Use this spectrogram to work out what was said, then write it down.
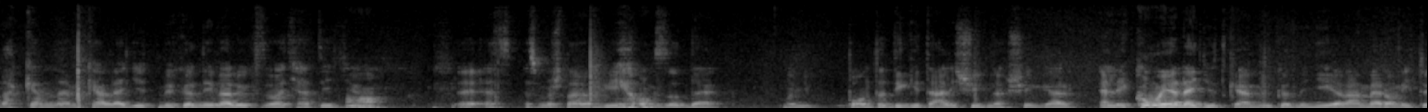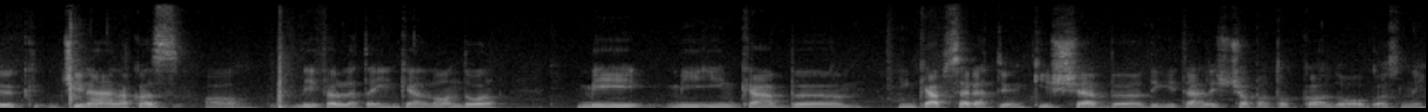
nekem nem kell együttműködni velük, vagy hát így Aha. ez, ez most nagyon hülye hangzott, de mondjuk pont a digitális ügynökséggel elég komolyan együtt kell működni nyilván, mert amit ők csinálnak, az a mi felületeinken landol. Mi, mi inkább, inkább szeretünk kisebb digitális csapatokkal dolgozni.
